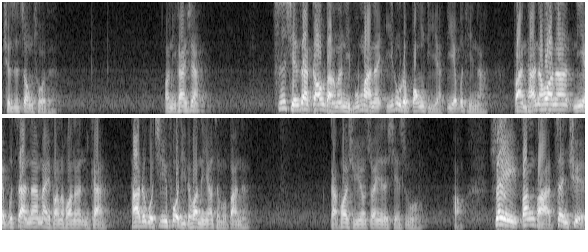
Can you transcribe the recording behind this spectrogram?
却是重挫的。哦，你看一下，之前在高档呢，你不卖呢，一路的崩底啊，跌不停啊。反弹的话呢，你也不站那卖方的话呢，你看它如果继续破底的话，你要怎么办呢？赶快寻求专业的协助哦。好，所以方法正确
